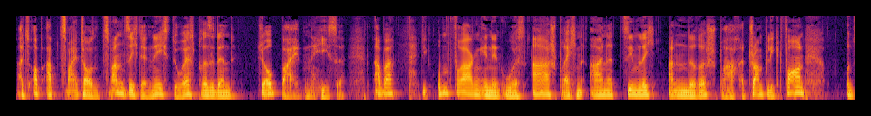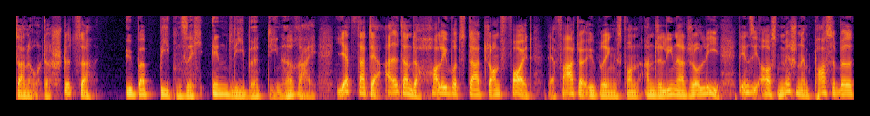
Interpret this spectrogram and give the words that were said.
als ob ab 2020 der nächste US-Präsident Joe Biden hieße. Aber die Umfragen in den USA sprechen eine ziemlich andere Sprache. Trump liegt vorn und seine Unterstützer überbieten sich in Liebedienerei. Jetzt hat der alternde Hollywood-Star John Voight, der Vater übrigens von Angelina Jolie, den Sie aus Mission Impossible,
